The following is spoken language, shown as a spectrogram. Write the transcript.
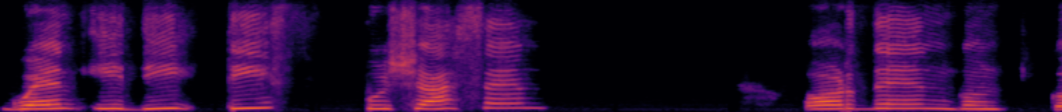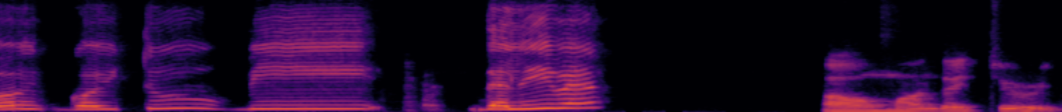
When it i- is purchasing or then going, going, going to be delivered? On Monday, Tuesday,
